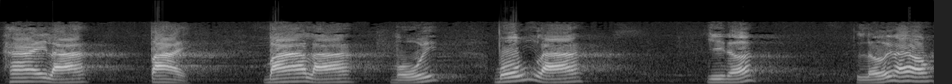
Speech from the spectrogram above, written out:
Hai là tài ba là mũi. Bốn là gì nữa? Lưỡi phải không?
